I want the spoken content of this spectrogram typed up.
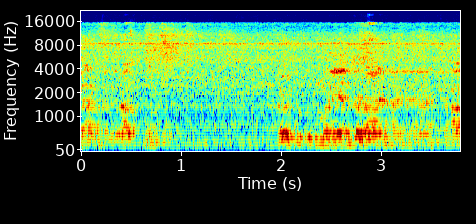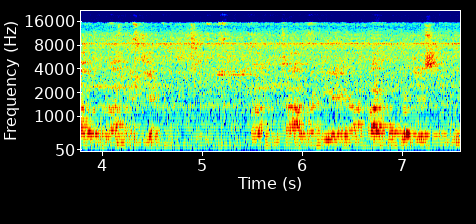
వేల మంది రాసుకుంటాం కవి కుటుంబం నియంత్రణ అని నా నినాదం కూడా మధ్య చాలా మంది అపార్థం కూడా చేసుకుంటూ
